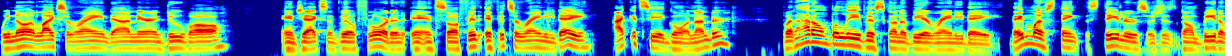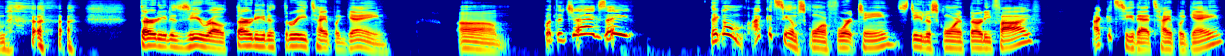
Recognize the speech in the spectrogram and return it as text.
We know it likes to rain down there in Duval in Jacksonville, Florida. And so if it if it's a rainy day, I could see it going under. But I don't believe it's going to be a rainy day. They must think the Steelers are just going to beat them 30 to 0, 30 to 3 type of game. Um, but the Jags, they they going I could see them scoring 14, Steelers scoring 35. I could see that type of game.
